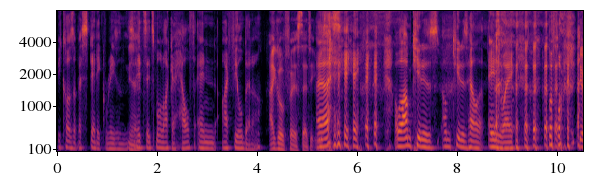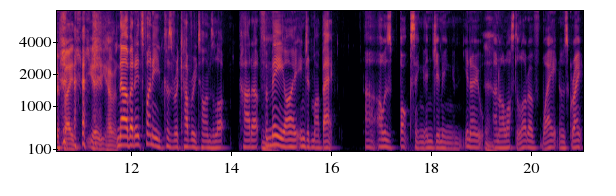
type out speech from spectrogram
because of aesthetic reasons. Yeah. It's it's more like a health and I feel better. I go for aesthetic Uh, well, I'm cute as I'm cute as hell anyway. Before You're fine. Yeah, you haven't. no, but it's funny because recovery time's a lot harder. For me, I injured my back. Uh, I was boxing and gymming, and you know, and I lost a lot of weight, and it was great.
